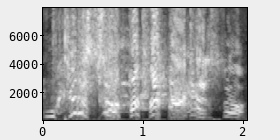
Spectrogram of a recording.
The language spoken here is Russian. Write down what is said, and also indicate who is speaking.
Speaker 1: Хорошо! Хорошо!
